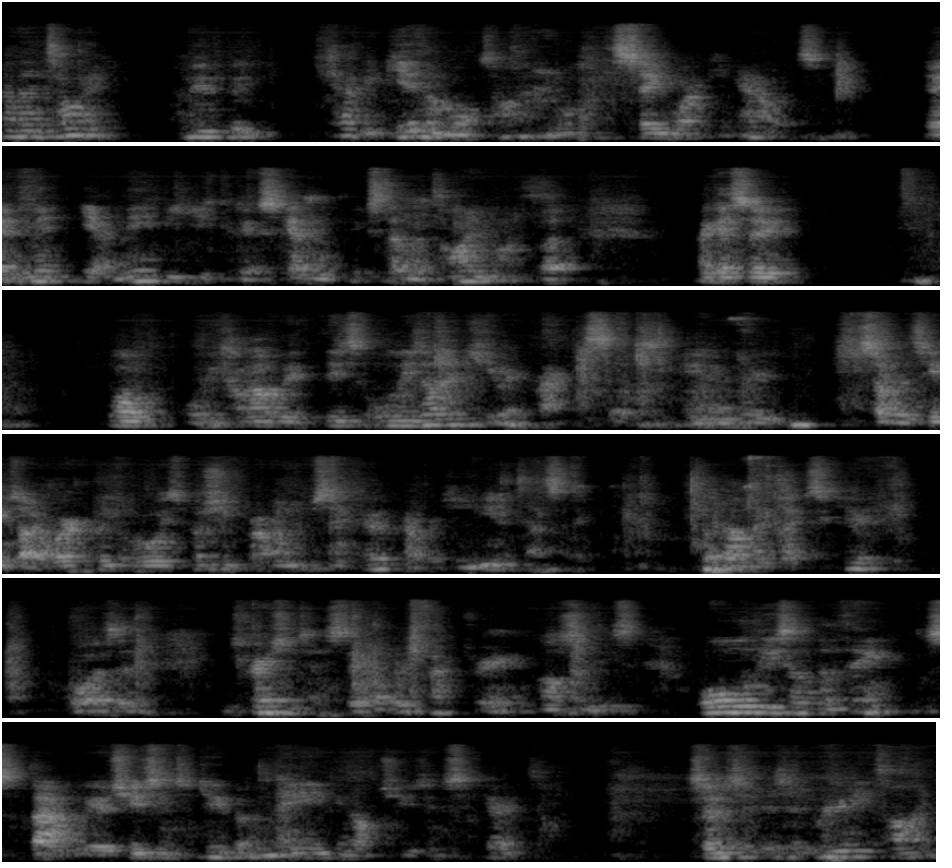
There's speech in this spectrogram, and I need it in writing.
And then time. I mean, but you can't be given more time, all the same working hours. You know, yeah, maybe you could extend extend the timeline, but Okay, so well, we come up with these all these other QA practices. You know, some of the teams I work with are always pushing for 100% code coverage in unit testing, but they'll neglect security, or as an integration testing or refactoring, and also these all these other things that we are choosing to do, but maybe not choosing security. So is it, is it really time?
